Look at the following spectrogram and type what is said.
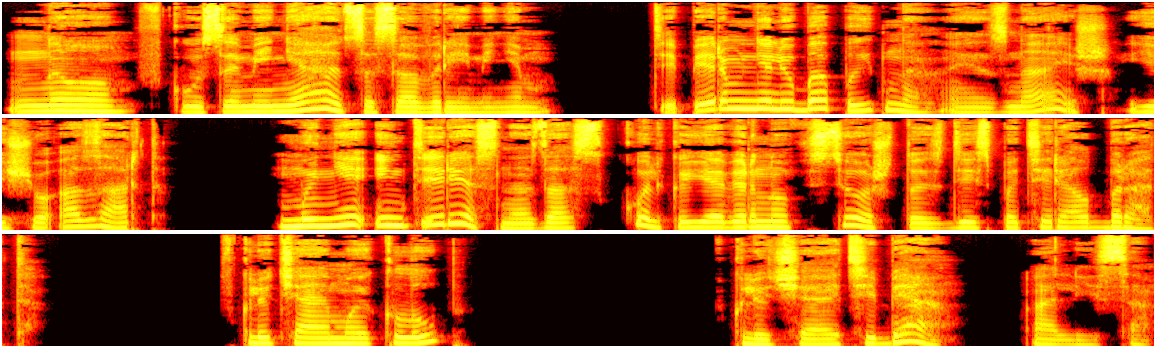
Но вкусы меняются со временем. Теперь мне любопытно, и знаешь, еще азарт. Мне интересно, за сколько я верну все, что здесь потерял брат. Включая мой клуб? Включая тебя, Алиса.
